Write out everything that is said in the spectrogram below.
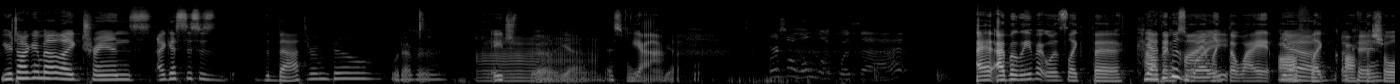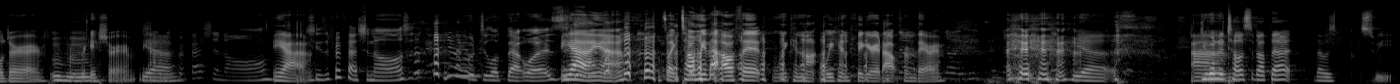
You're talking about like trans. I guess this is the bathroom bill, whatever. H. Uh, yeah. SB, yeah. Yeah. First of all, what look was that? I, I believe it was like the Yeah, I Calvin think it was Klein, white. like the white Yeah, off, like off the okay. shoulder. I'm pretty sure. Yeah. Professional. Yeah. She's a professional. She's like, I knew what look that was. Yeah, yeah. It's like tell me the outfit. We can not, we can figure it out from there. Yeah. Do you want Um, to tell us about that? That was sweet.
